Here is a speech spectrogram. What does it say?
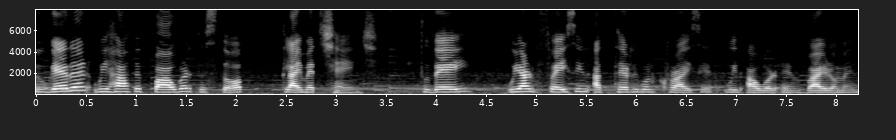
Together, we have the power to stop climate change. Today, we are facing a terrible crisis with our environment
